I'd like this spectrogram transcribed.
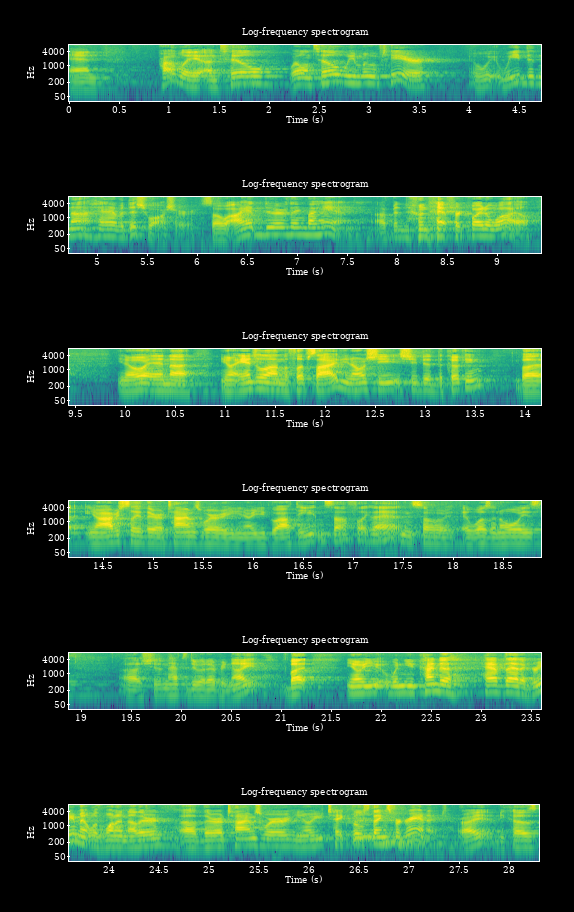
And probably until well, until we moved here, we, we did not have a dishwasher, so I had to do everything by hand. I've been doing that for quite a while, you know. And uh, you know, Angela on the flip side, you know, she she did the cooking. But you know, obviously there are times where you know you go out to eat and stuff like that, and so it wasn't always. Uh, she didn't have to do it every night, but you know, you, when you kind of have that agreement with one another, uh, there are times where you know you take those things for granted, right? Because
